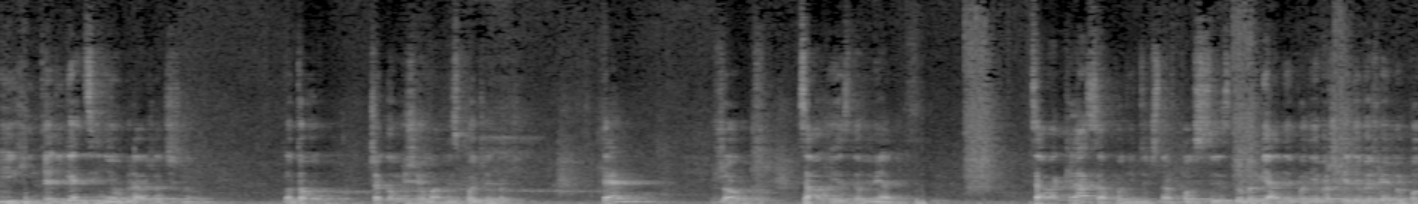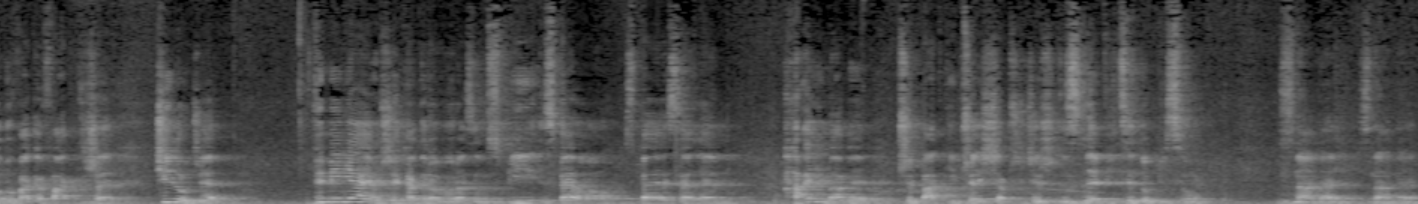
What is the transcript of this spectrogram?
i ich inteligencji nie obrażać, no, no to czego my się mamy spodziewać? Ten rząd cały jest do wymiany. Cała klasa polityczna w Polsce jest do wymiany, ponieważ kiedy weźmiemy pod uwagę fakt, że ci ludzie wymieniają się kadrowo razem z, PI, z PO, z PSL-em, a i mamy przypadki przejścia przecież z lewicy do PiSu, znane, znane,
